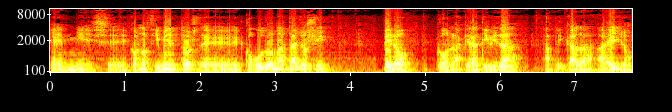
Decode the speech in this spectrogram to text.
en mis eh, conocimientos de Kobudo Matayoshi, pero con la creatividad aplicada a ello.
